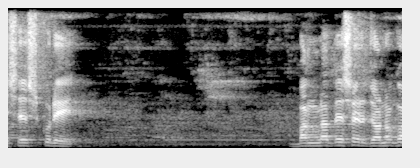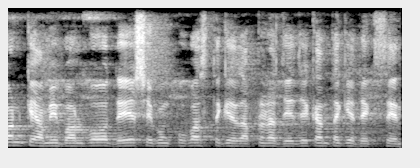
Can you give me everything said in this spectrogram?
বিশেষ করে বাংলাদেশের জনগণকে আমি বলব, দেশ এবং প্রবাস থেকে আপনারা যে যেখান থেকে দেখছেন,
